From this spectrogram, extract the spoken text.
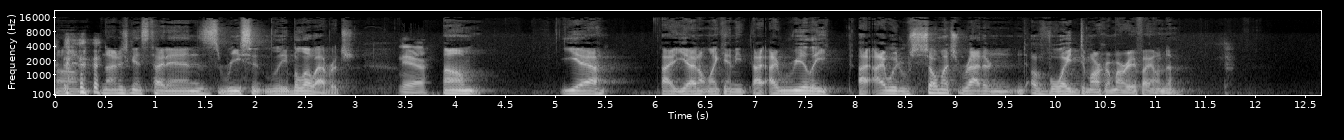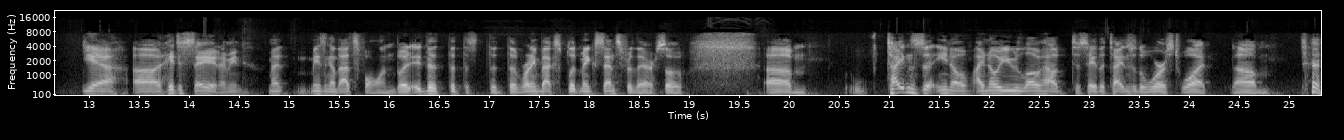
Um, Niners against tight ends recently below average. Yeah. Um. Yeah, I yeah I don't like any. I, I really I, I would so much rather avoid Demarco Murray if I owned him. Yeah, uh, hate to say it. I mean, amazing how that's fallen, but it, the, the, the the running back split makes sense for there. So, um, Titans. uh, You know, I know you love how to say the Titans are the worst. What? Um,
